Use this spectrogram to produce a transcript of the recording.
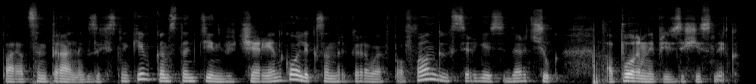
пара центральних захисників, Константин Вівчаренко, Олександр Караваєв по флангах, Сергій Сідарчук, опорний півзахисник,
